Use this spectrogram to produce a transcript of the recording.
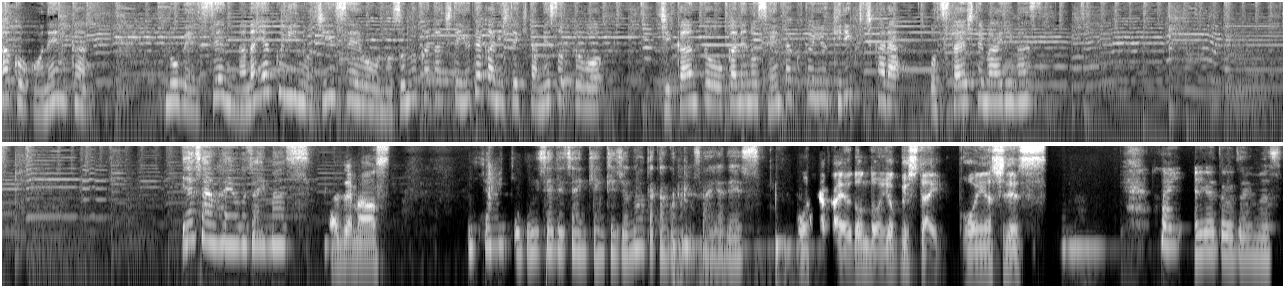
過去5年間延べ1700人の人生を望む形で豊かにしてきたメソッドを時間とお金の選択という切り口からお伝えしてまいります皆さんおはようございます。おはようございます。一緒に人生デザイン研究所の高頃さやです。もう社会をどんどん良くしたい応援やしです。はい、ありがとうございます。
